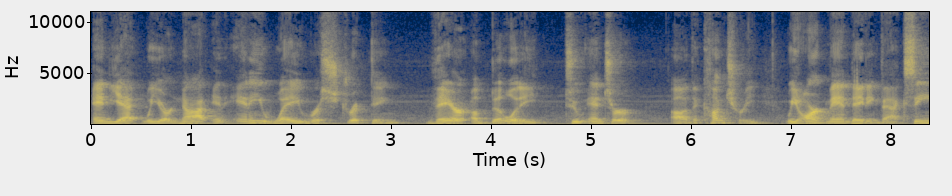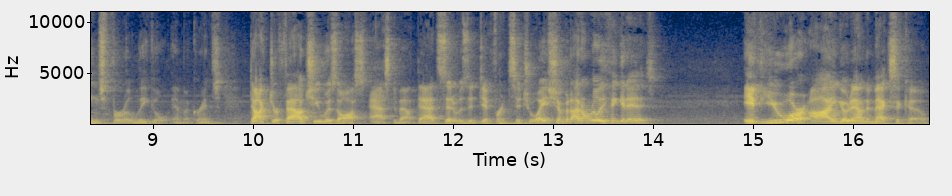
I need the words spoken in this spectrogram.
And yet, we are not in any way restricting their ability to enter uh, the country. We aren't mandating vaccines for illegal immigrants. Dr. Fauci was asked about that, said it was a different situation, but I don't really think it is. If you or I go down to Mexico,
